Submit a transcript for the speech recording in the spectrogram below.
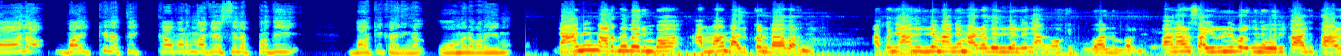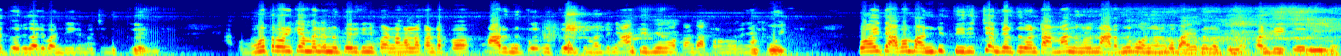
മാല ബൈക്കിലെത്തി കവർന്ന കേസിലെ പ്രതി. ബാക്കി കാര്യങ്ങൾ ഓമന പറയും. ഞാൻ നടന്നു വരുമ്പോ അമ്മ മഴക്കുണ്ടാ പറഞ്ഞു. അപ്പൊ ഞാനില്ല മനെ മഴ വരികയല്ല ഞാൻ നോക്കി പോവാന്നും പറഞ്ഞു. അപ്പൊ അവനാൾ സൈഡിൽ ഇങ്ങനെ ഒരു കാൽ താഴത്ത് ഒരു കാൽ വണ്ടിയിലും വെച്ച് നിൽക്കുകയായിരുന്നു അപ്പൊ മൂത്രം ഒഴിക്കാൻ വല്ല നിൽക്കുകയായിരിക്കും ഇപ്പൊ എണ്ണങ്ങളെ കണ്ടപ്പോ മാറി നിൽക്കുക നിൽക്കുകയായിരിക്കും പറഞ്ഞിട്ട് ഞാൻ തിരിഞ്ഞു നോക്കാണ്ട് അത്ര ദൂരം ഞാൻ പോയി. പോയിട്ട് അവൻ വണ്ടി തിരിച്ച് എന്റെ അടുത്ത് പറഞ്ഞിട്ട് അമ്മ നിങ്ങൾ നടന്നു പോകുന്ന കാണുമ്പോൾ വയറ് കെട്ടുന്നു വണ്ടിയിൽ കയറിയുമ്പോൾ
